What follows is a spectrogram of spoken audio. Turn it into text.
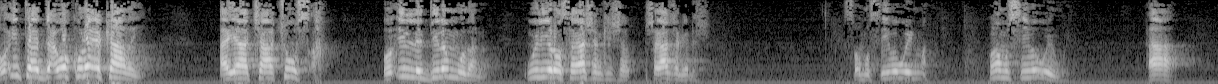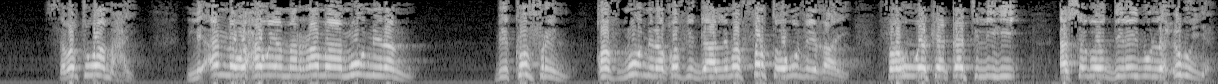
oo intaa dacwo kula ekaaday ayaa jaajuus ah oo in la dilo mudan wiil yaroo sagaashankii sagaashan ka dhashay. Soo musiibo weyn ma? Waa musiibo weyn wey ha sababtu waa maxay? Lianna waxaa weeya man ramaa mu'minan bikufrin qof mu'mina qofkii gaalnimo farta ugu fiiqaayay fa huwa ka qatlihi asagoo dilay buu la xugun yahay.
